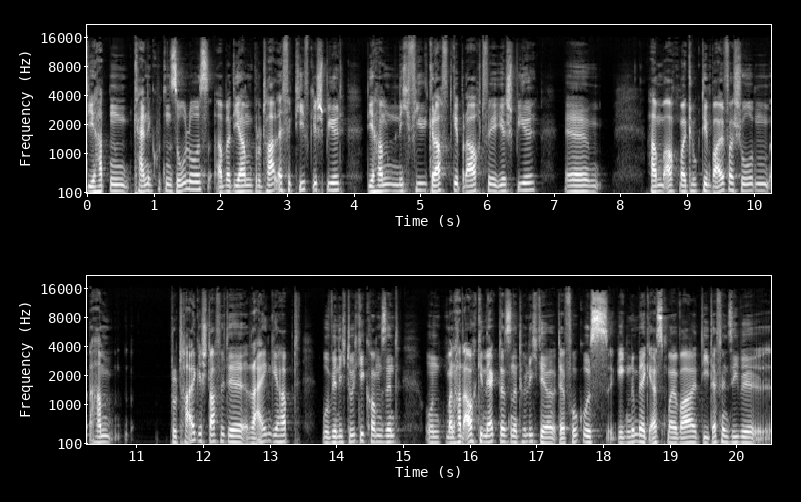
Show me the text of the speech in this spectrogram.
Die hatten keine guten Solos, aber die haben brutal effektiv gespielt. Die haben nicht viel Kraft gebraucht für ihr Spiel. Ähm, haben auch mal klug den Ball verschoben, haben brutal gestaffelte Reihen gehabt, wo wir nicht durchgekommen sind. Und man hat auch gemerkt, dass natürlich der, der Fokus gegen Nürnberg erstmal war, die Defensive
